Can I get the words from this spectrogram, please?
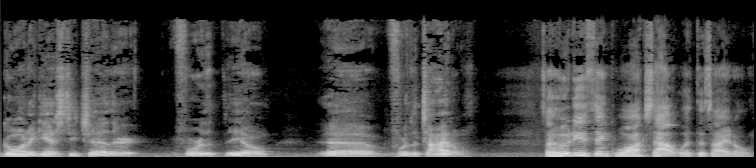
going against each other for the you know uh, for the title. So who do you think walks out with the title?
